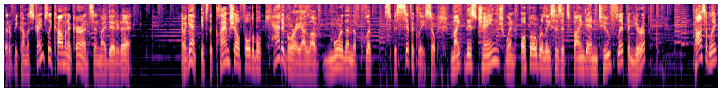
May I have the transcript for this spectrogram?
that have become a strangely common occurrence in my day to day. Now, again, it's the clamshell foldable category I love more than the flip specifically, so might this change when Oppo releases its Find N2 flip in Europe? Possibly.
